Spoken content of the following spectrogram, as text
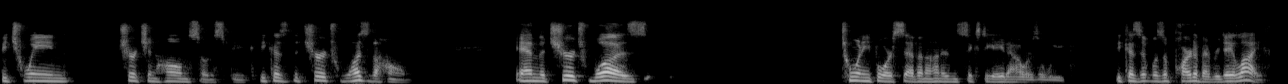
between church and home so to speak because the church was the home and the church was 24 7, 168 hours a week because it was a part of everyday life.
